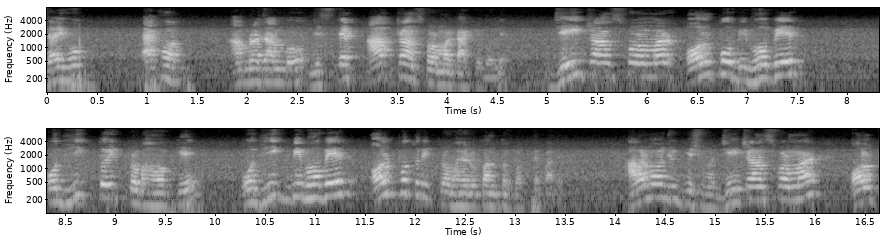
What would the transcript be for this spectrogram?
যাই হোক, এখন আমরা জানব যে স্টেপ আপ ট্রান্সফরমার কাকে বলে? যেই ট্রান্সফরমার অল্প বিভবের অধিক তড়িৎ প্রবাহকে অধিক বিভবের অল্প তড়িৎ প্রবাহে রূপান্তর করতে পারে। আবার মনোযোগ দিয়ে শুনো, যেই ট্রান্সফরমার অল্প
